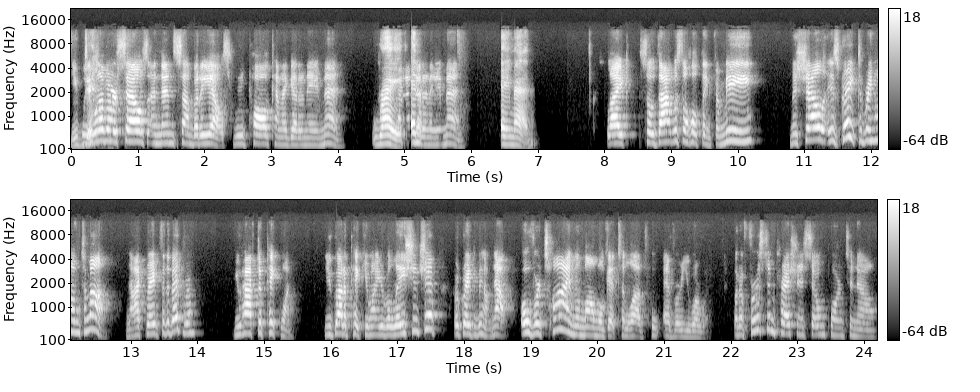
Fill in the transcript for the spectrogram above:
you We did. love ourselves and then somebody else. RuPaul, can I get an amen? right. Can I And get an amen? amen. Like, so that was the whole thing. For me, Michelle is great to bring home to mom, not great for the bedroom. You have to pick one. You got to pick. You want your relationship or great to be home. Now, over time, the mom will get to love whoever you are with. But a first impression is so important to know.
